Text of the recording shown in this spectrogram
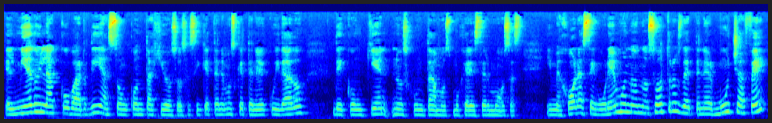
El miedo y la cobardía son contagiosos, así que tenemos que tener cuidado de con quién nos juntamos, mujeres hermosas. Y mejor asegurémonos nosotros de tener mucha fe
